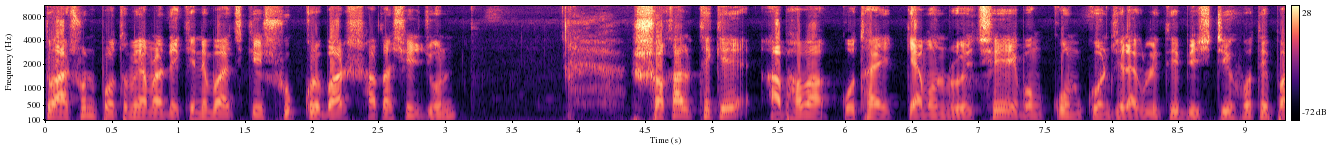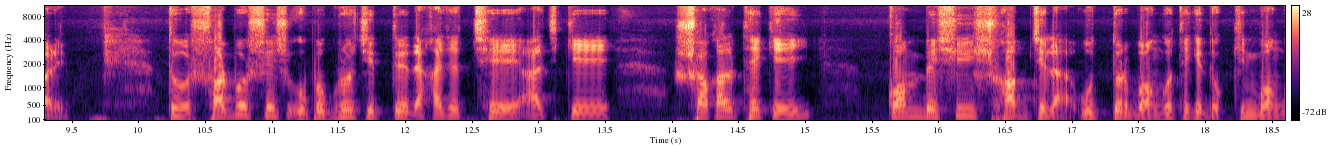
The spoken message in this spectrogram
তো আসুন, প্রথমে আমরা দেখে নেব আজকে শুক্রবার সাতাশে জুন। সকাল থেকে আবহাওয়া কোথায় কেমন রয়েছে এবং কোন কোন জেলাগুলিতে বৃষ্টি হতে পারে? তো সর্বশেষ উপগ্রহ চিত্রে দেখা যাচ্ছে আজকে সকাল থেকেই কম বেশি সব জেলা, উত্তরবঙ্গ থেকে দক্ষিণবঙ্গ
